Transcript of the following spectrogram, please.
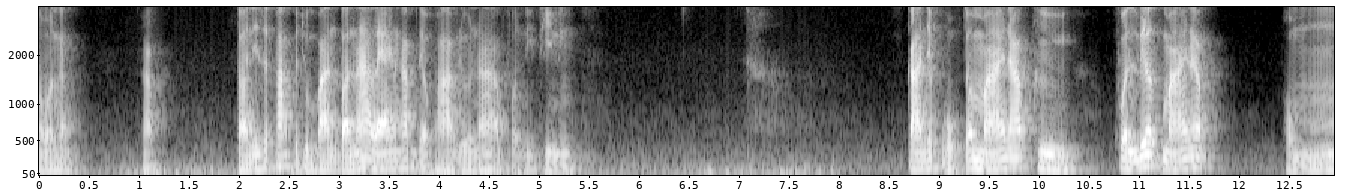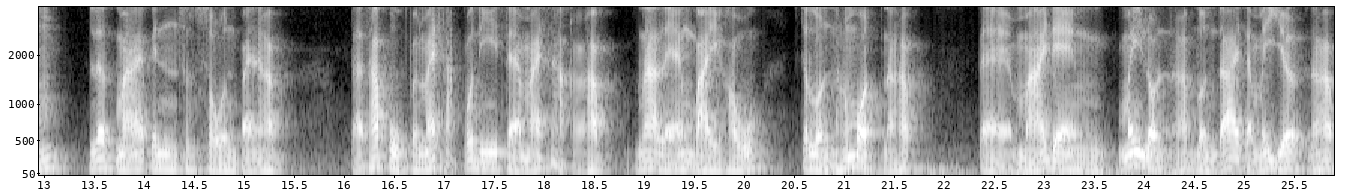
นนครับครับ ตอนนี้สภาพปัจจุบันตอนหน้าแล้งนะครับ เดี๋ยวพาไปดูหน้าฝนอีกทีหนึ่ง การจะปลูกต้นไม้นะครับ คือควรเลือกไม้นะครับ ผมเลือกไม้เป็นโซนๆไปนะครับ แต่ถ้าปลูกเป็นไม้สักก็ดีแต่ไม้สักครับ หน้าแรงใบเขาจะหล่นทั้งหมดนะครับ แต่ไม้แดงไม่หล่นนะครับ หล่นได้แต่ไม่เยอะนะครับ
